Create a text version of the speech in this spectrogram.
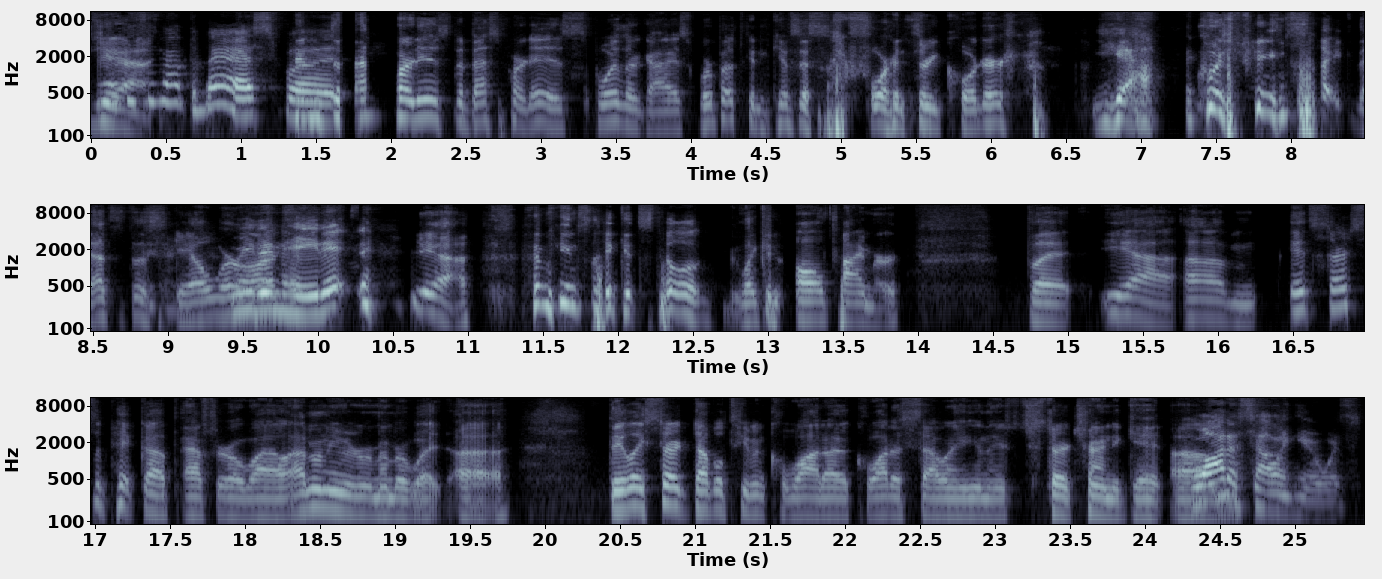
yeah, this is not the best, and but the best part is the best part is spoiler guys we're both going to give this like four and three quarter. Yeah, which means like that's the scale we're we on. didn't hate it. yeah. It means like it's still like an all-timer. But yeah um it starts to pick up after a while. I don't even remember what uh they like start double teaming kawada kawada selling and they start trying to get um, a lot of selling here was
